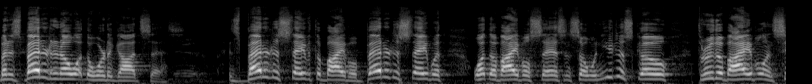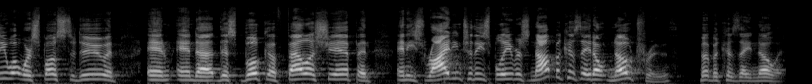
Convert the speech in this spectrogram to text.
But it's better to know what the Word of God says. It's better to stay with the Bible, better to stay with what the Bible says. And so when you just go through the Bible and see what we're supposed to do, and, and, and uh, this book of fellowship, and, and he's writing to these believers not because they don't know truth, but because they know it.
